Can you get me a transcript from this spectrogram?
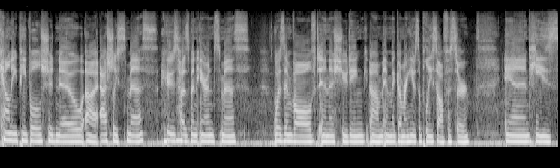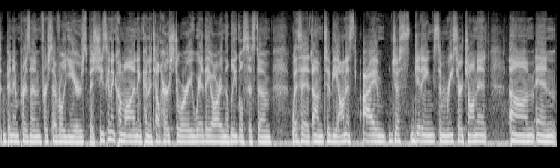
County people should know uh, Ashley Smith, whose husband Aaron Smith was involved in a shooting um, in Montgomery. He was a police officer. And he's been in prison for several years, but she's going to come on and kind of tell her story, where they are in the legal system with it. Um, to be honest, I'm just getting some research on it um, and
